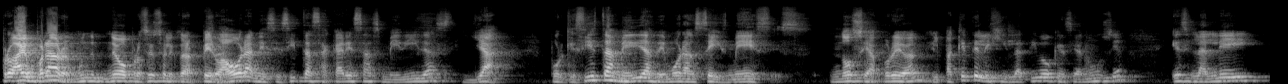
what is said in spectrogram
Pero hay un, nuevo proceso electoral, pero ahora necesita sacar esas medidas ya. Porque si estas medidas demoran seis meses, no se aprueban, el paquete legislativo que se anuncia es la ley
